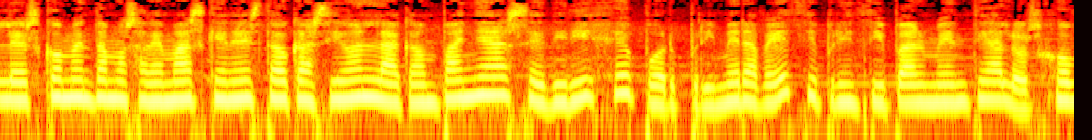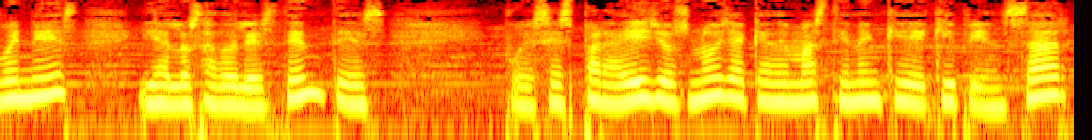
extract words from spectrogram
Les comentamos además que en esta ocasión la campaña se dirige por primera vez y principalmente a los jóvenes y a los adolescentes pues es para ellos, ¿no? Ya que además tienen que, pensar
